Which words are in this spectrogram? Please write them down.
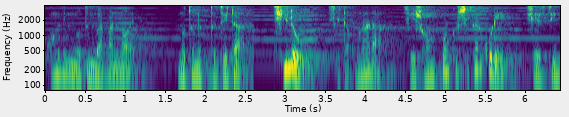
কোনোদিন নতুন ব্যাপার নয়। নতুনত্ব যেটা ছিল, সেটা ওনারা সেই সম্পর্ক স্বীকার করে শেষ দিন।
